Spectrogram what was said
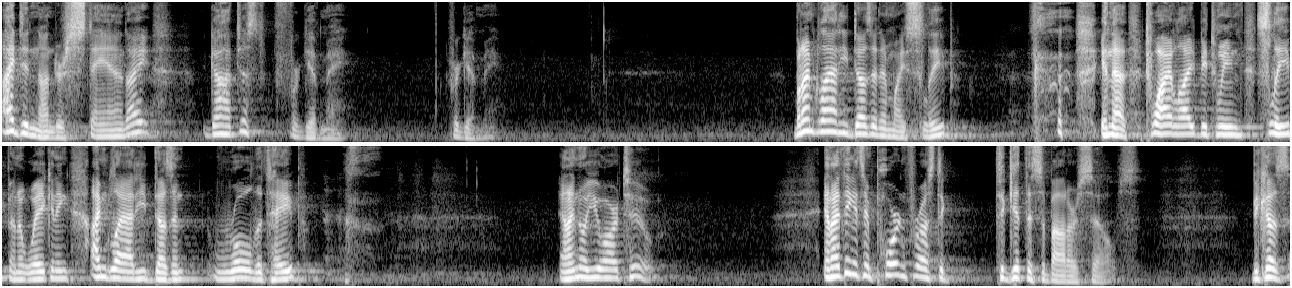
I didn't understand. I, God, just forgive me. Forgive me. But I'm glad he does it in my sleep. in that twilight between sleep and awakening, I'm glad he doesn't roll the tape. and I know you are too. And I think it's important for us to, to get this about ourselves. Because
